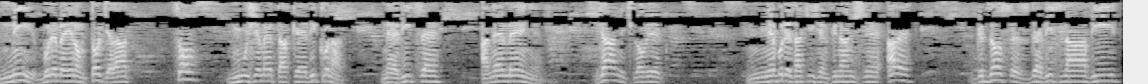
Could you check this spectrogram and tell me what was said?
my budeme jenom to dělat, co můžeme také vykonat. Ne více a ne méně. Žádný člověk nebude zatížen finančně, ale kdo se zde vyzná, ví,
